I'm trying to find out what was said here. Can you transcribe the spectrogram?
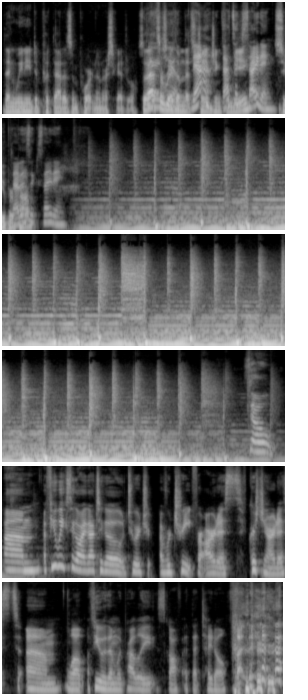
then we need to put that as important in our schedule. So that's a true. rhythm that's Yeah, changing for that's me. exciting. Super That is pumped. exciting. Um, a few weeks ago, I got to go to a, tr- a retreat for artists, Christian artists. Um, well, a few of them would probably scoff at that title, but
